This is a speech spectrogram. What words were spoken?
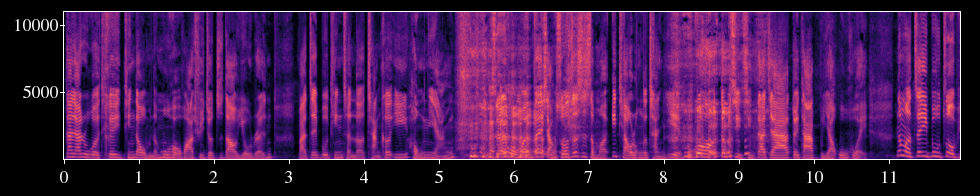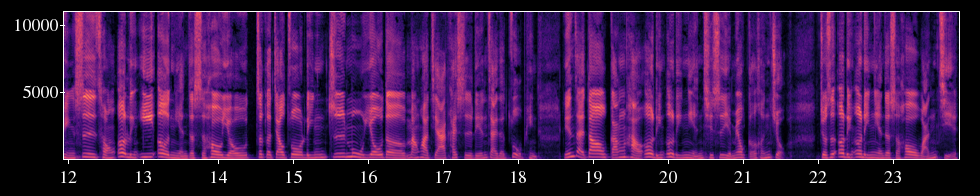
大家如果可以听到我们的幕后花絮，就知道有人把这部听成了产科医红娘，所以我们在想说这是什么一条龙的产业。不过对不起，请大家对他不要误会。那么这一部作品是从二零一二年的时候由这个叫做林之木优的漫画家开始连载的作品，连载到刚好二零二零年，其实也没有隔很久，就是二零二零年的时候完结。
